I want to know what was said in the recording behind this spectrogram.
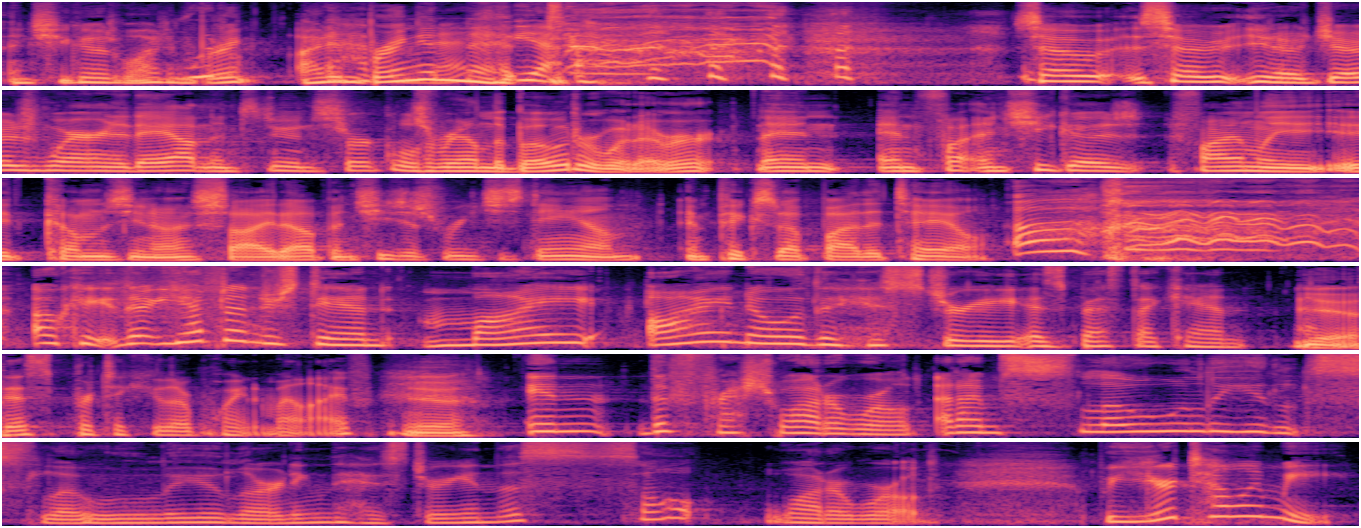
And she goes, Well, I didn't bring. I didn't bring a net. Yeah. So so you know Joe's wearing it out and it's doing circles around the boat or whatever. And and fi- and she goes. Finally, it comes you know side up, and she just reaches down and picks it up by the tail. Okay, you have to understand. My I know the history as best I can at Yeah. this particular point in my life. Yeah. In the freshwater world, and I'm slowly, slowly learning the history in the saltwater world. But you're telling me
